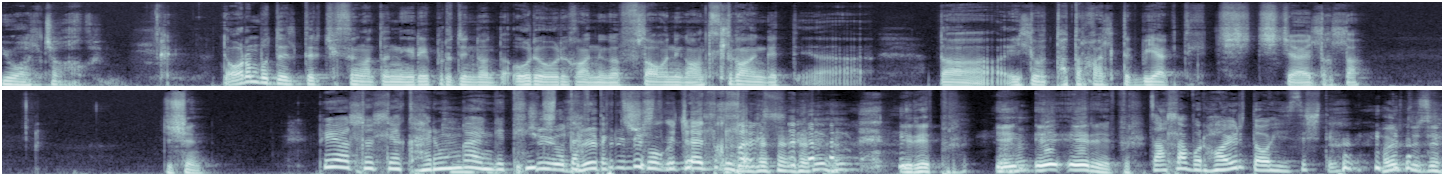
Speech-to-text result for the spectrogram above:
юу болж байгаа байхгүй. Тэгээ уран бүтээл дээр ч гэсэн одоо нэг рэперүүдийн донд өөрөө өөрийнхөө нэг флоу нэг онцлогоо ингээд э, одоо илүү тодорхойлдог би яг тэгч ойлголоо. Жишээ нь Би бол яг хариунгаа ингээд рэпер биш татчихгүй гэж ойлголоо гэсэн. рэпер э э рэпер. Залаа бүр хоёр дуу хийсэн шүү дээ. Хоёр төсөө.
